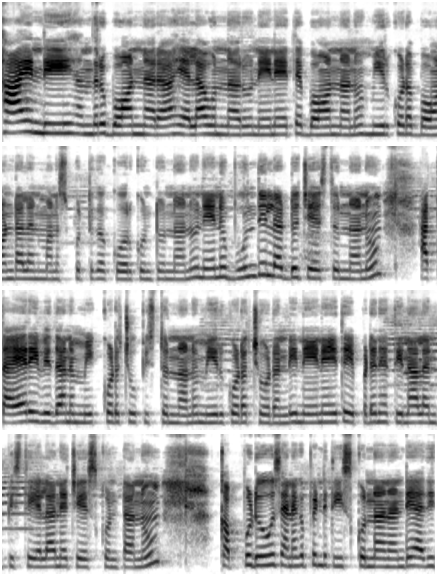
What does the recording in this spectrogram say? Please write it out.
హాయ్ అండి. అందరూ బాగున్నారా? ఎలా ఉన్నారు? నేనైతే బాగున్నాను. మీరు కూడా బాగుండాలని మనస్ఫూర్తిగా కోరుకుంటున్నాను. నేను బూందీ లడ్డు చేస్తున్నాను. ఆ తయారీ విధానం మీకు కూడా చూపిస్తున్నాను. మీరు కూడా చూడండి. నేనైతే ఎప్పుడైనా తినాలనిపిస్తే ఎలానే చేసుకుంటాను. కప్పుడు శనగపిండి తీసుకున్నానండి. అది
